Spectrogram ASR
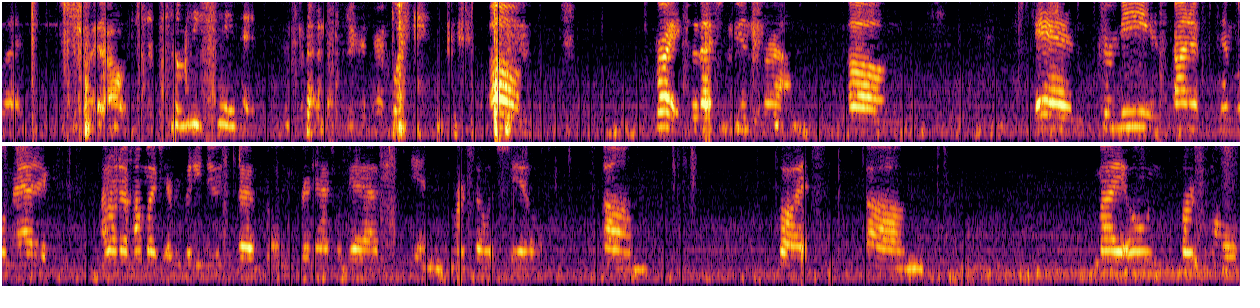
But Right out. somebody save it. um, right, so that should be in the ground. Um, and for me, it's kind of emblematic. I don't know how much everybody knows about drilling for natural gas in Marcellus shale. Um, but um, my own personal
